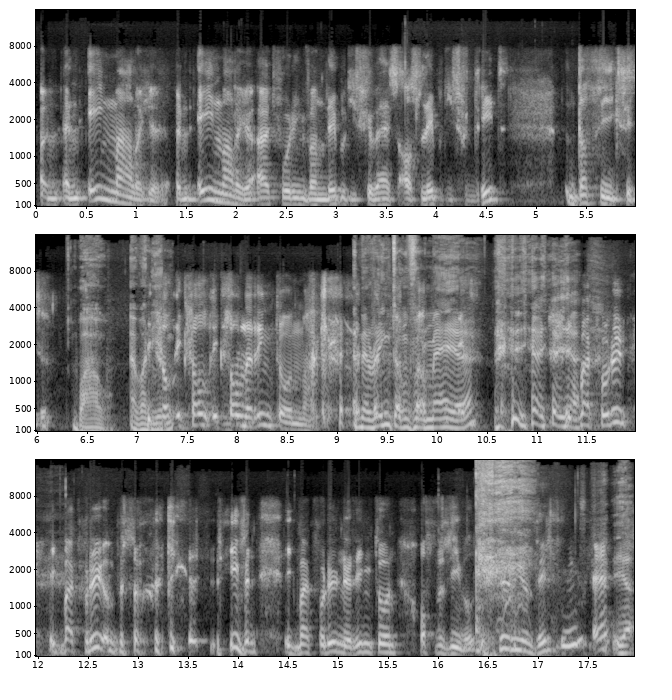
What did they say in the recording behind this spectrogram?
een, een, eenmalige, een eenmalige uitvoering van lepeltjesgewijs als lepeltjesverdriet, dat zie ik zitten. Wauw. En Ik zal, ik, zal, ik zal een ringtoon maken. En een ringtone voor mij, hè? ja, ja, ja. Ik, maak voor u, ik maak voor u een persoonlijke... Lieven, ik maak voor u een ringtoon. Of we zien wel. Ik stuur u een versie. Hè? Ja.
